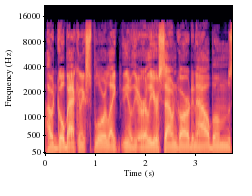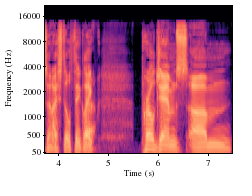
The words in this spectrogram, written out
I would go back and explore like you know the earlier Soundgarden albums, and I still think like yeah. Pearl Jam's um,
